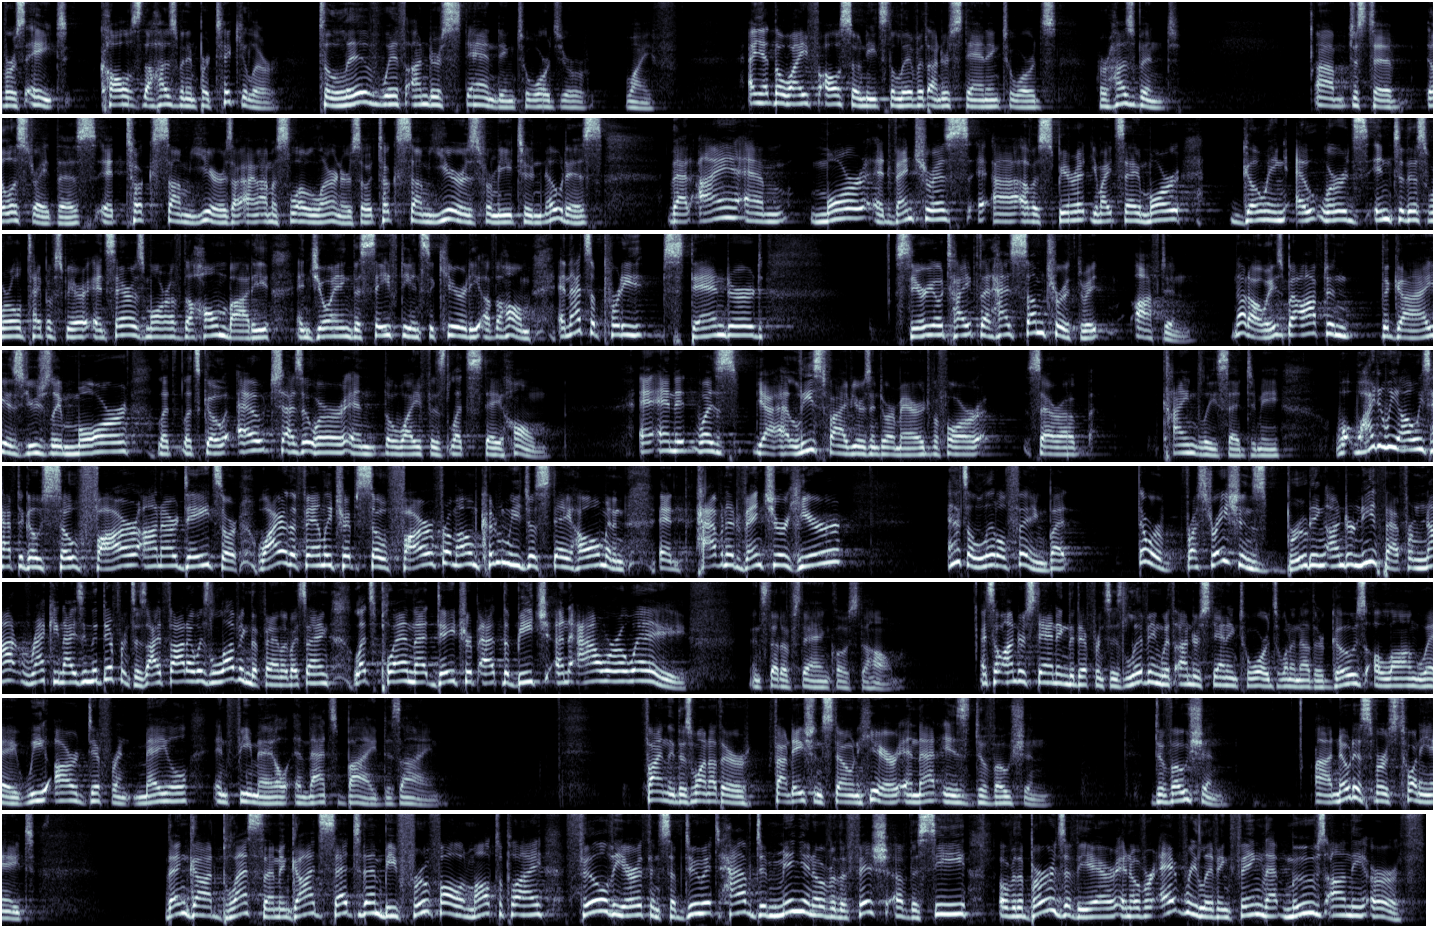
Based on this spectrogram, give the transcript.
verse 8 calls the husband in particular to live with understanding towards your wife. And yet, the wife also needs to live with understanding towards her husband. Um, just to illustrate this, it took some years. I, am a slow learner, so it took some years for me to notice that I am more adventurous uh, of a spirit, you might say, more going outwards into this world type of spirit, and Sarah's more of the homebody, enjoying the safety and security of the home. And that's a pretty standard stereotype that has some truth to it often. Not always, but often the guy is usually more, let, let's go out, as it were, and the wife is, let's stay home. And, it was, yeah, at least five years into our marriage before Sarah kindly said to me, why do we always have to go so far on our dates? Or why are the family trips so far from home? Couldn't we just stay home and, and have an adventure here? And that's a little thing, but there were frustrations brooding underneath that from not recognizing the differences. I thought I was loving the family by saying, let's plan that day trip at the beach an hour away instead of staying close to home. And so, understanding the differences, living with understanding towards one another, goes a long way. We are different, male and female, and that's by design. Finally, there's one other foundation stone here, and that is devotion devotion. Uh, notice verse 28. Then God blessed them, and God said to them, Be fruitful and multiply, fill the earth and subdue it, have dominion over the fish of the sea, over the birds of the air, and over every living thing that moves on the earth.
